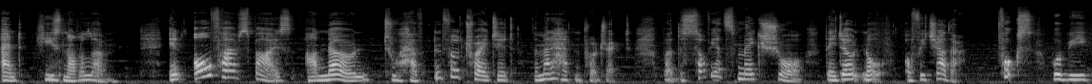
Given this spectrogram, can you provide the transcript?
and he's not alone. In all five spies are known to have infiltrated the Manhattan Project, but the Soviets make sure they don't know of each other. Fuchs will be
